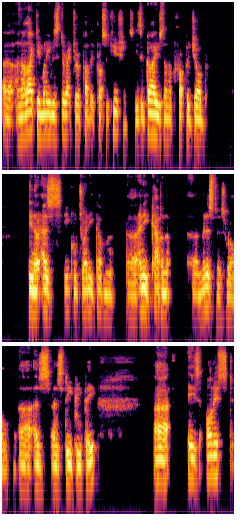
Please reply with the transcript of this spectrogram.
Uh, and I liked him when he was director of public prosecutions. He's a guy who's done a proper job, you know, as equal to any government, uh, any cabinet uh, minister's role uh, as as DPP. Uh, he's honest.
